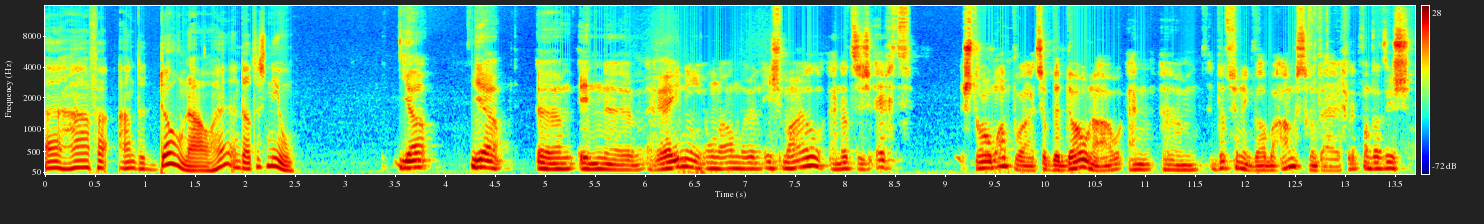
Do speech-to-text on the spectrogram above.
uh, haven aan de Donau, hè? en dat is nieuw. Ja, ja. Um, in uh, Reni, onder andere in Ismail, en dat is echt stroomopwaarts op de Donau. En um, dat vind ik wel beangstigend eigenlijk, want dat is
